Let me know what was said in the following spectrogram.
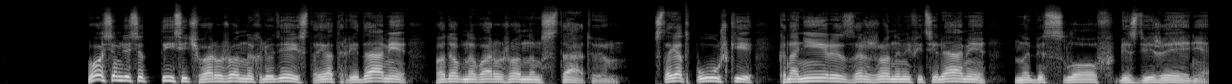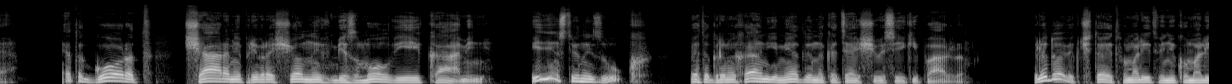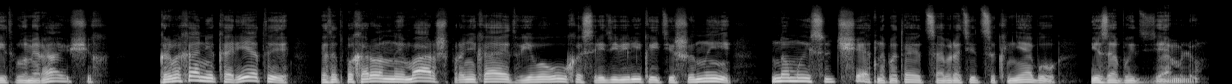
80 тысяч вооруженных людей стоят рядами, подобно вооруженным статуям. Стоят пушки, канониры с зажженными фитилями, но без слов, без движения. Это город, чарами превращенный в безмолвие и камень. Единственный звук — это громыханье медленно катящегося экипажа. Людовик читает по молитвеннику молитвы умирающих. Громыхание кареты, этот похоронный марш проникает в его ухо среди великой тишины, но мысль тщетно пытается обратиться к небу и забыть землю.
